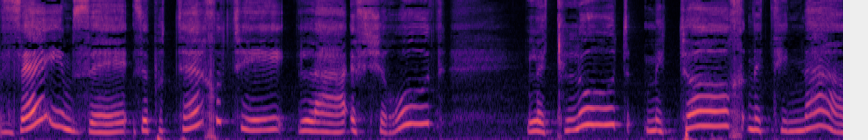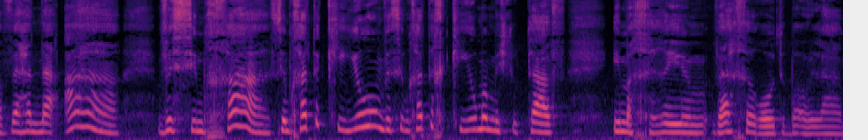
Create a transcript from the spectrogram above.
ועם זה, זה פותח אותי לאפשרות לתלות מתוך נתינה והנאה ושמחה, שמחת הקיום ושמחת הקיום המשותף עם אחרים ואחרות בעולם.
